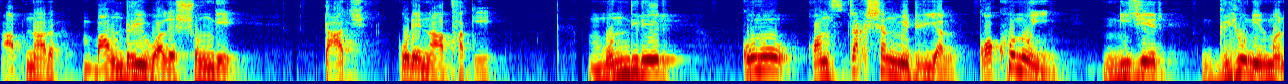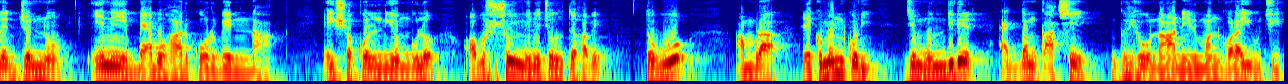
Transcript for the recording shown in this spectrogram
আপনার বাউন্ডারি ওয়ালের সঙ্গে টাচ করে না থাকে। মন্দিরের কোনো কনস্ট্রাকশন মেটেরিয়াল কখনোই নিজের গৃহ নির্মাণের জন্য এনে ব্যবহার করবেন না। এই সকল নিয়মগুলো অবশ্যই মেনে চলতে হবে। তবুও আমরা রেকমেন্ড করি যে মন্দিরের একদম কাছে গৃহ না নির্মাণ করাই উচিত।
